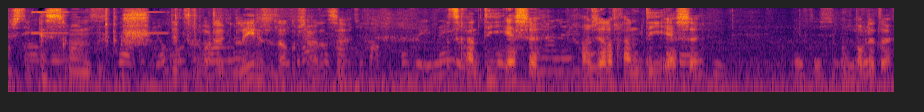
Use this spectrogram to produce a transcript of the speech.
is die S gewoon dit geworden? Leren ze dat of zo? Dat ze, dat ze gaan DS'en. Gewoon zelf gaan DS'en. Heeft dus Opletten.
